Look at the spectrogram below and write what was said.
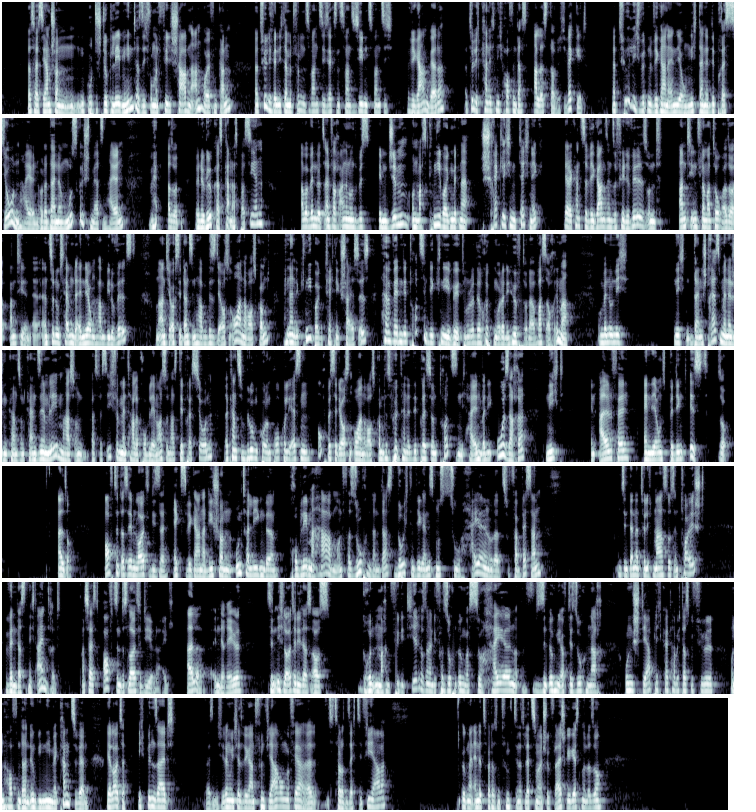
Das heißt, sie haben schon ein gutes Stück Leben hinter sich, wo man viel Schaden anhäufen kann. Natürlich, wenn ich dann mit 25, 26, 27 vegan werde, Natürlich kann ich nicht hoffen, dass alles dadurch weggeht. Natürlich wird eine vegane Ernährung nicht deine Depressionen heilen oder deine Muskelschmerzen heilen. Also, wenn du Glück hast, kann das passieren. Aber wenn du jetzt einfach angenommen, du bist im Gym und machst Kniebeugen mit einer schrecklichen Technik, ja, da kannst du vegan sein, so viel du willst und anti-inflammator, also anti-entzündungshemmende Ernährung haben, wie du willst und Antioxidantien haben, bis es dir aus den Ohren rauskommt. Wenn deine Kniebeugentechnik scheiße ist, dann werden dir trotzdem die Knie wehtun oder der Rücken oder die Hüfte oder was auch immer. Und wenn du nicht nicht deinen Stress managen kannst und keinen Sinn im Leben hast und was weiß ich für mentale Probleme hast und hast Depressionen, dann kannst du Blumenkohl und Brokkoli essen, auch bis er dir aus den Ohren rauskommt. Das wird deine Depression trotzdem nicht heilen, weil die Ursache nicht in allen Fällen ernährungsbedingt ist. So. Also, oft sind das eben Leute, diese Ex-Veganer, die schon unterliegende Probleme haben und versuchen dann das durch den Veganismus zu heilen oder zu verbessern und sind dann natürlich maßlos enttäuscht, wenn das nicht eintritt. Das heißt, oft sind es Leute, die, oder eigentlich alle in der Regel, sind nicht Leute, die das aus Gründen machen für die Tiere, sondern die versuchen irgendwas zu heilen, sind irgendwie auf der Suche nach Unsterblichkeit, habe ich das Gefühl, und hoffen dann irgendwie nie mehr krank zu werden. Ja, Leute, ich bin seit, weiß nicht, wie lange bin ich jetzt vegan? Fünf Jahre ungefähr, äh, 2016 vier Jahre. Irgendwann Ende 2015 das letzte Mal ein Stück Fleisch gegessen oder so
